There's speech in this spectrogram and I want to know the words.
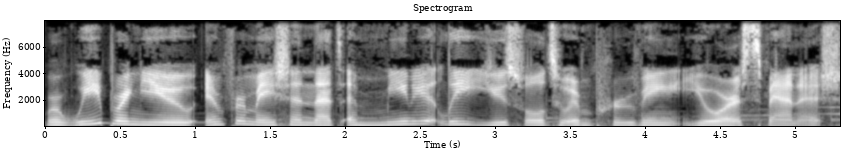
where we bring you information that's immediately useful to improving your Spanish.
